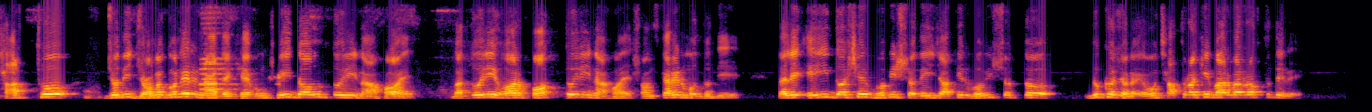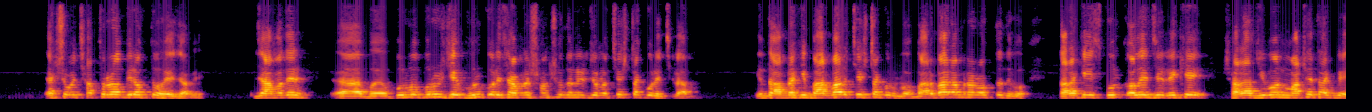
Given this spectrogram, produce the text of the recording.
স্বার্থ যদি জনগণের না দেখে এবং সেই দল তৈরি না হয় বা তৈরি হওয়ার পথ তৈরি না হয় সংস্কারের মধ্য দিয়ে, তাহলে এই দশের ভবিষ্যৎ, এই জাতির ভবিষ্যৎ তো দুঃখজনক এবং ছাত্ররা কি বারবার রক্ত দেবে? একসময় ছাত্ররাও বিরক্ত হয়ে যাবে যে আমাদের পূর্বপুরুষ যে ভুল করেছে, আমরা সংশোধনের জন্য চেষ্টা করেছিলাম। কিন্তু আমরা কি বারবার চেষ্টা করব? বারবার আমরা রক্ত দেব? তারা কি স্কুল, কলেজে রেখে সারা জীবন মাঠে থাকবে?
